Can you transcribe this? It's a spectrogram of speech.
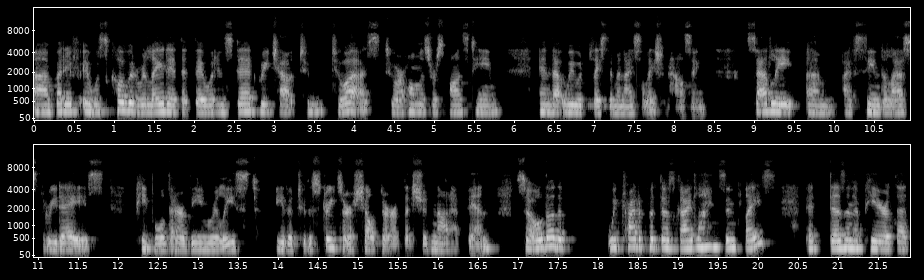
Uh, but if it was COVID related, that they would instead reach out to, to us, to our homeless response team, and that we would place them in isolation housing. Sadly, um, I've seen the last three days people that are being released either to the streets or a shelter that should not have been. So although the we try to put those guidelines in place, it doesn't appear that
